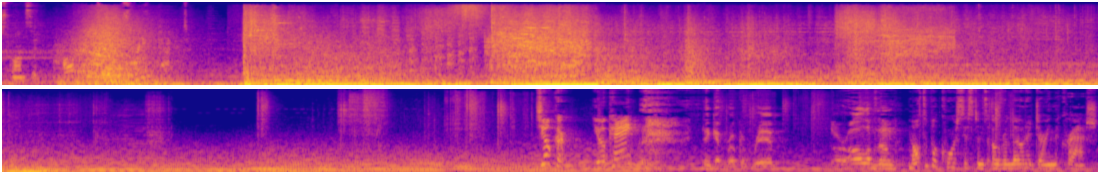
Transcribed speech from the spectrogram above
Generators unresponsive. All prepared for impact. Joker, you okay? I think I broke a rib. Or all of them. Multiple core systems overloaded during the crash.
